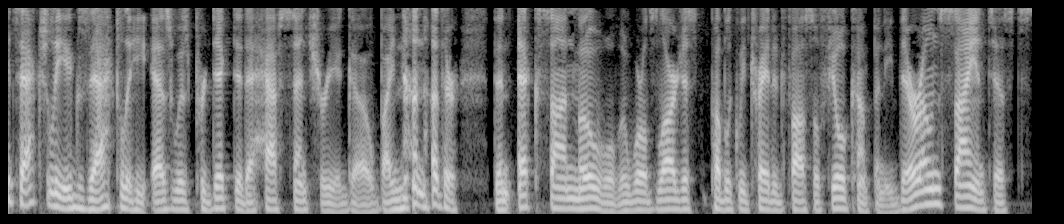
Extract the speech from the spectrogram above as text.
it's actually exactly as was predicted a half century ago by none other than ExxonMobil, the world's largest publicly traded fossil fuel company. Their own scientists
